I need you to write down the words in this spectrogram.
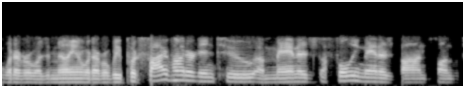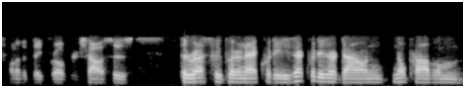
whatever it was, a million, whatever. We put 500 into a managed, a fully managed bond fund with one of the big brokerage houses the rest we put in equities. Equities are down, no problem.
